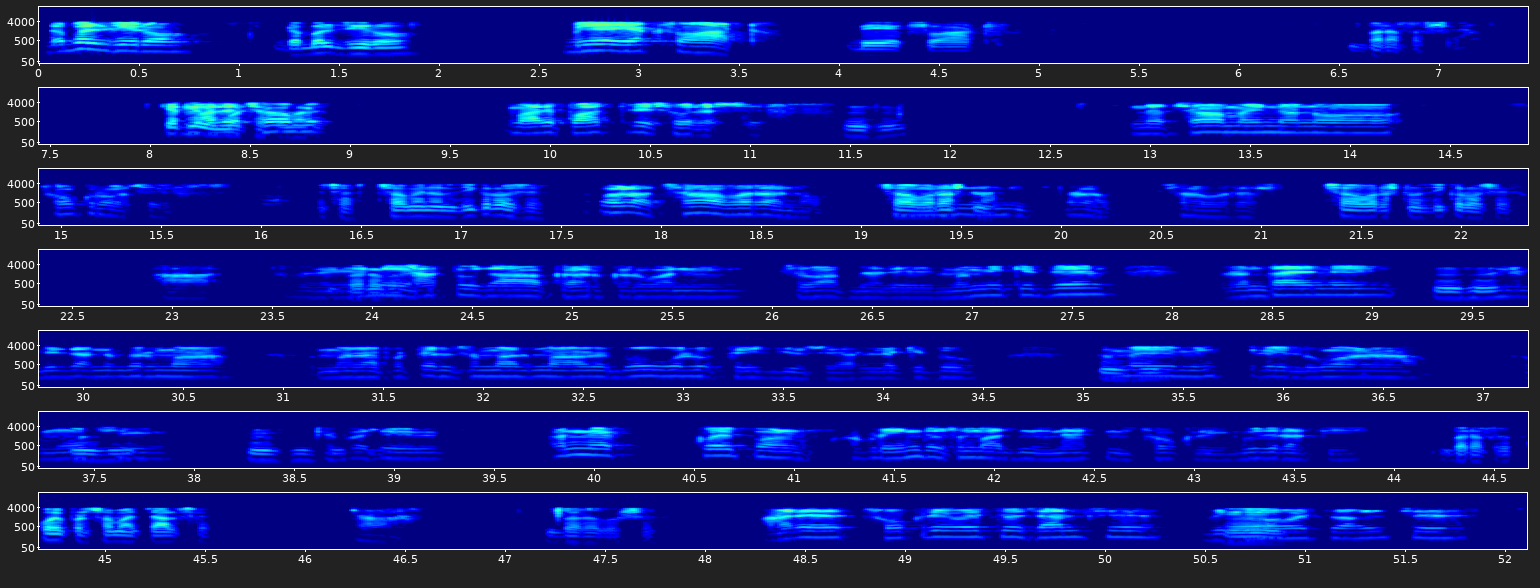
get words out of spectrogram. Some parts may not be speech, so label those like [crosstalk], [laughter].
Double zero. Double zero. બે એકસો આઠ. બે એકસો આઠ. બરાબર છે. કેટલી ઉંમર છે તમારી? મારે પાંત્રીસ વર્ષ છે. ને છ મહિનાનો છોકરો છે. અચ્છા છ મહિનાનો દીકરો છે? ઓલો છ વર્ષનો છ વર્ષનો? છ વર્ષ. છ વર્ષનો દીકરો છે? હા એની હાટું જ આ ઘર કરવાની જવાબદારી મમ્મી કીધે રંધાય નહીં. અને બીજા નંબરમાં અમારા પટેલ સમાજમાં હવે બહુ ઓલું થઈ ગયું છે. એટલે કીધું અમે મિસ્ત્રી લુવાણા મોચી. કે પછી અન્ય કોઈ પણ આપણે હિન્દુ સમાજની નાતની છોકરી ગુજરાતી. બરાબર. કોઈ પણ સમાજ ચાલશે? હા. બરાબર છે. મારે છોકરી હોય તો ચાલશે વિધવા હોય તો ચાલશે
